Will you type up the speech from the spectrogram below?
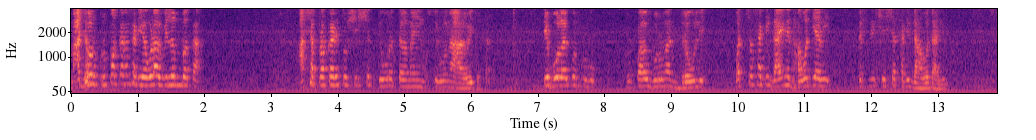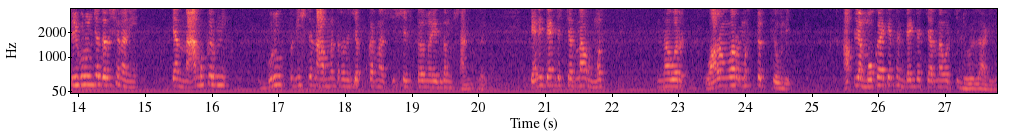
माझ्यावर कृपा करण्यासाठी एवढा विलंब का? अशा प्रकारे तो शिष्य तीव्र तळमळी गुरुंना आळवीत होता. ते बोल ऐकून कृ- गुरुना द्रवले वत्सासाठी गायने धावत यावी तसे ती शिष्यासाठी धावत आली. श्रीगुरूंच्या दर्शनाने त्या नामकरणी गुरुप्रतिष्ठ नाममंत्राचा जप करणार शिष्याची तळमळ एकदम शांत झाली. त्याने त्यांच्या चरणावर मस्तनावर वारंवार मस्तक ठेवले. आपल्या मोकळ्या केसाने त्यांच्या चरणावरची धूळ झाडली.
